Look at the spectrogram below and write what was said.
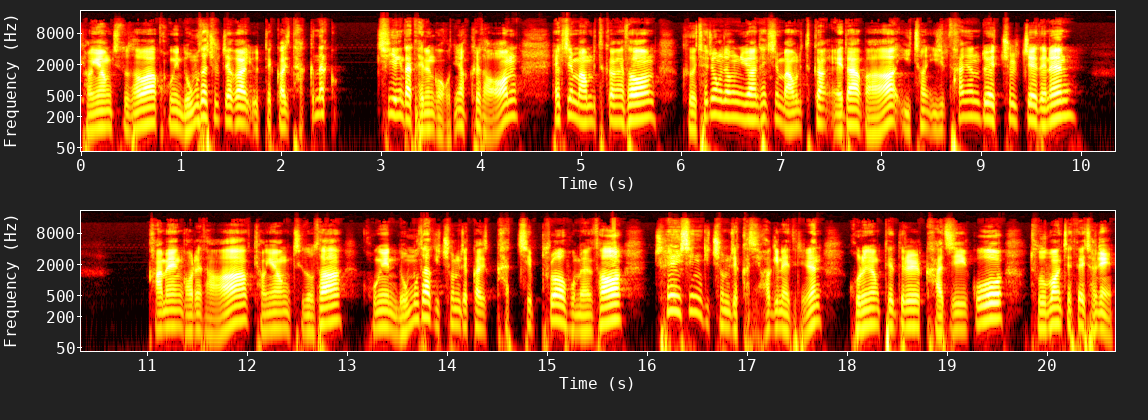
경영지도사와 공인 노무사 출제가 이때까지 다 끝날 거- 시행이 다 되는 거거든요. 그래서 핵심 마무리 특강에서 그 최종 정리한 핵심 마무리 특강에다가 2024년도에 출제되는 가맹 거래사, 경영 지도사, 공인 노무사 기출문제까지 같이 풀어보면서 최신 기출문제까지 확인해드리는 그런 형태들을 가지고 두 번째 세션인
